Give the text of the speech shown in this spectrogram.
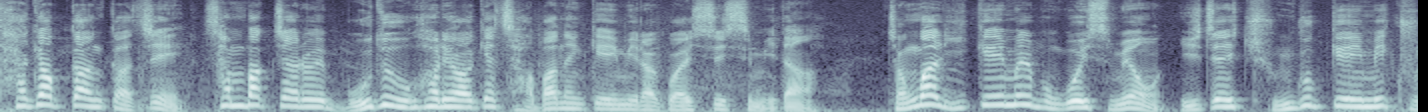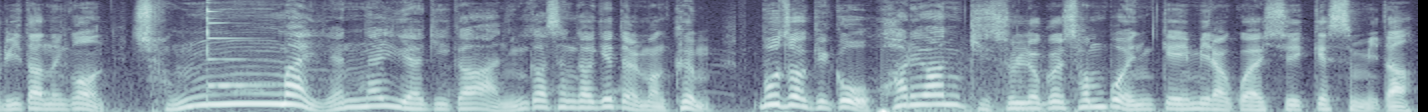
타격감까지 3박자를 모두 화려하게 잡아낸 게임이라고 할 수 있습니다. 정말 이 게임을 보고 있으며 이제 중국 게임이 구리다는 건 정말 옛날 이야기가 아닌가 생각이 들 만큼 보적이고 화려한 기술력을 선보인 게임이라고 할 수 있겠습니다.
